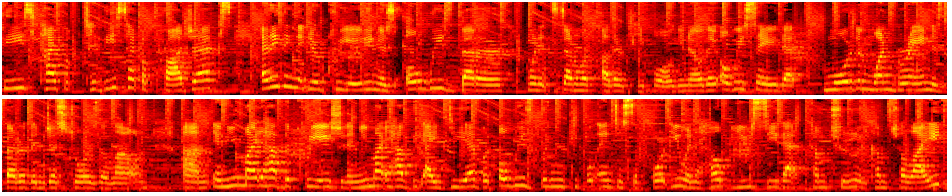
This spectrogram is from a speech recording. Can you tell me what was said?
these type of to these type of projects anything that you're creating is always better when it's done with other people you know they always say that more than one brain is better than just yours alone um, and you might have the creation and you might have the idea, but always bringing people in to support you and help you see that come true and come to life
